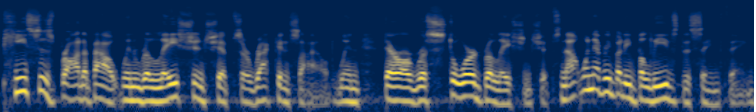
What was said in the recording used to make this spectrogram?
Peace is brought about when relationships are reconciled, when there are restored relationships, not when everybody believes the same thing,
